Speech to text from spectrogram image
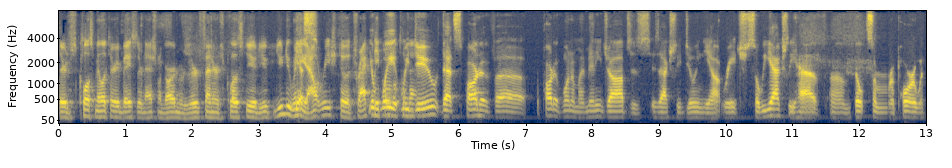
there's close military bases or National Guard and Reserve centers close to you. Do you, you do any yes. outreach to attract yeah, people? We we that? do. That's part of uh, part of one of my many jobs is is actually doing the outreach. So we actually have um, built some rapport with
